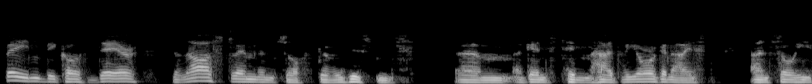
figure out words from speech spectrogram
Spain because there the last remnants of the resistance um, against him had reorganized, and so he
